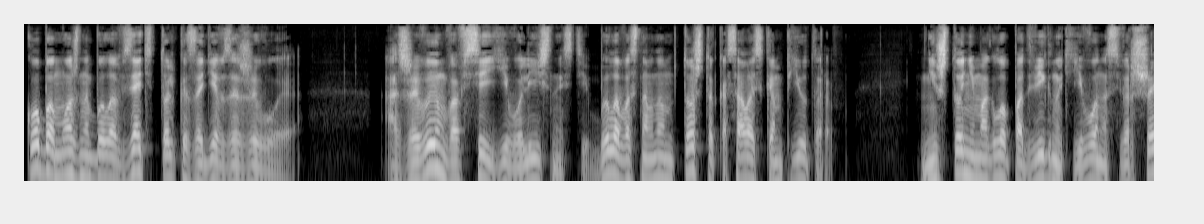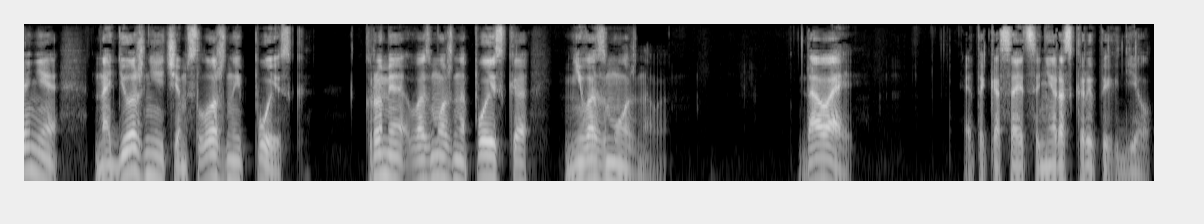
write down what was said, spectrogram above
Коба можно было взять, только задев за живое. А живым во всей его личности было в основном то, что касалось компьютеров. Ничто не могло подвигнуть его на свершение надежнее, чем сложный поиск, кроме, возможно, поиска невозможного. «Давай!» Это касается нераскрытых дел.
